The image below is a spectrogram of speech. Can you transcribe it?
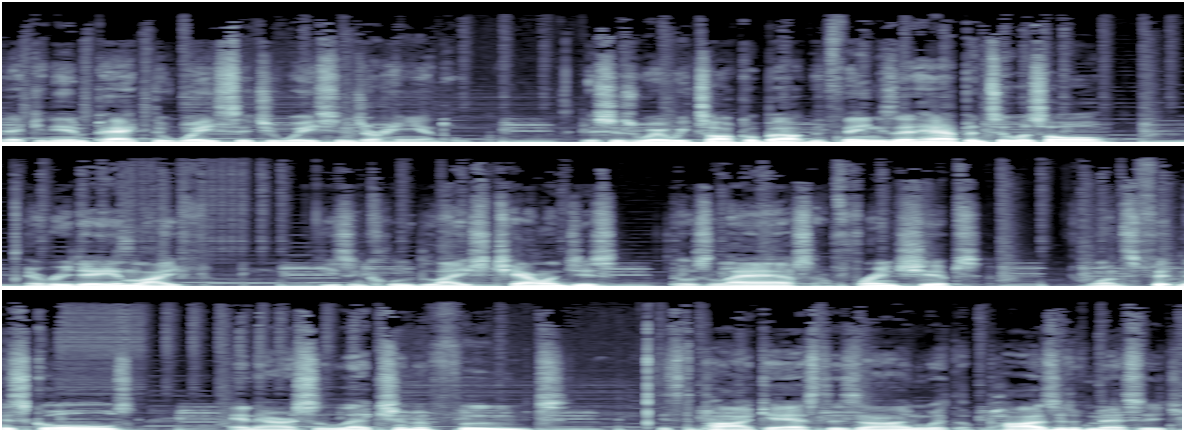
that can impact the way situations are handled. This is where we talk about the things that happen to us all every day in life. These include life's challenges, those laughs, our friendships, one's fitness goals, and our selection of foods. It's the podcast designed with a positive message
